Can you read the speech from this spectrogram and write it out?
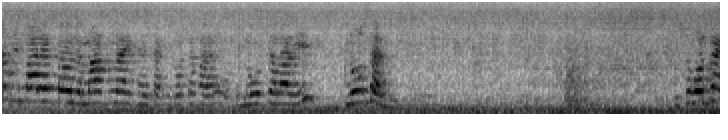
আপনি পারেন তাহলে মাছ না এখানে চাকরি করতে পারেন। নো স্যালারি নো সার্ভিস কিছু বলবে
